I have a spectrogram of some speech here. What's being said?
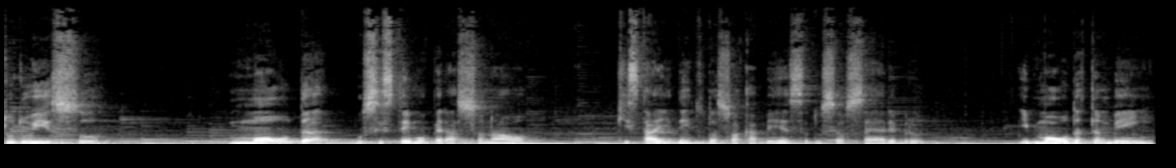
Tudo isso molda o sistema operacional que está aí dentro da sua cabeça, do seu cérebro e molda também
